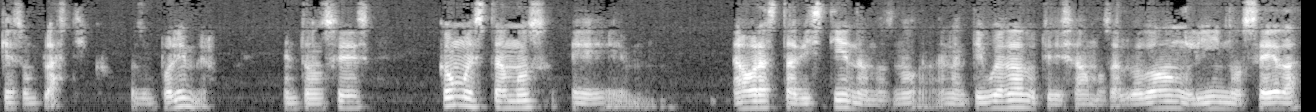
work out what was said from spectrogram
que es un plástico, es un polímero. Entonces, ¿cómo estamos eh, ahora está vistiéndonos? ¿no? En la antigüedad utilizábamos algodón, lino, seda,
